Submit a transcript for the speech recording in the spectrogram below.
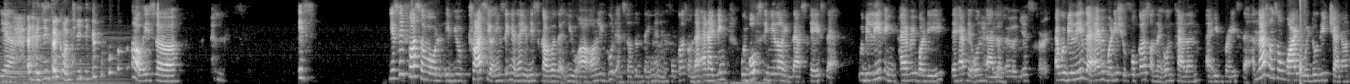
Yeah. and I didn't continue. Oh, it's uh it's you see first of all if you trust your instinct and then you discover that you are only good at certain thing and you focus on that and i think we're both similar in that case that we believe in everybody they have their own talent. Yes, correct. and we believe that everybody should focus on their own talent and embrace that. And that's also why we do this channel.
